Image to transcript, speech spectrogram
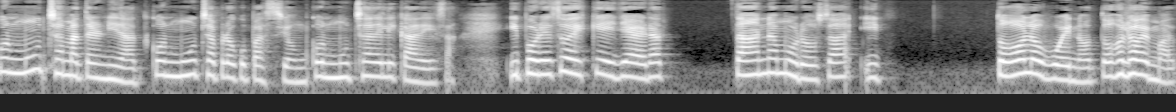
con mucha maternidad, con mucha preocupación, con mucha delicadeza. Y por eso es que ella era tan amorosa y todo lo bueno, todo lo demás.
